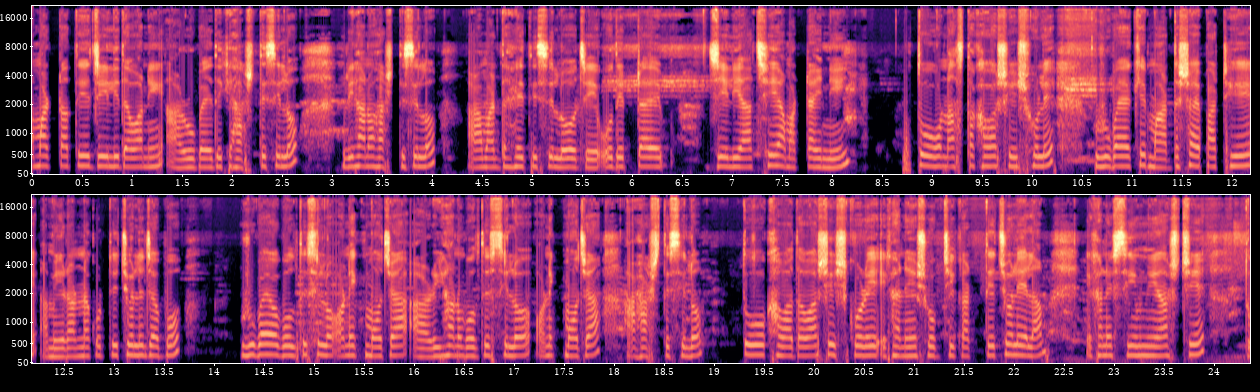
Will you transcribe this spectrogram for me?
আমারটাতে জেলি দেওয়া নেই। আর রুবাই দেখে হাসতেছিল, রিহানও হাসতেছিল। আর আমার দেখাইতেছিল যে ওদেরটায় জেলি আছে আমারটাই নেই। তো নাস্তা খাওয়া শেষ হলে রুবাইয়াকে মাদ্রাসায় পাঠিয়ে আমি রান্না করতে চলে যাব। রুবাইও বলতেছিল, অনেক মজা। আর রিহানও বলতেছিল, অনেক মজা। আর হাসতেছিল। তো খাওয়া দাওয়া শেষ করে এখানে সবজি কাটতে চলে এলাম। এখানে সিম নিয়ে আসছে। তো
